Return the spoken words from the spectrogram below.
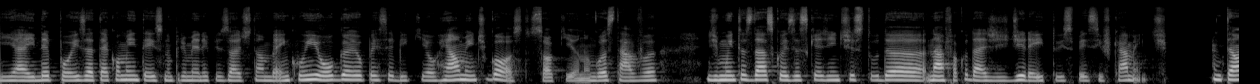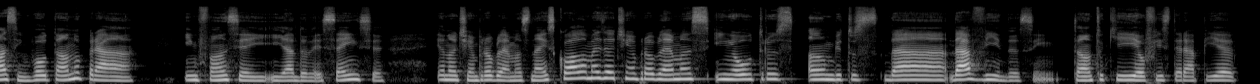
E aí depois até comentei isso no primeiro episódio também, com yoga eu percebi que eu realmente gosto, só que eu não gostava de muitas das coisas que a gente estuda na faculdade de direito especificamente. Então assim, voltando para infância e adolescência, eu não tinha problemas na escola, mas eu tinha problemas em outros âmbitos da, da vida, assim. Tanto que eu fiz terapia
